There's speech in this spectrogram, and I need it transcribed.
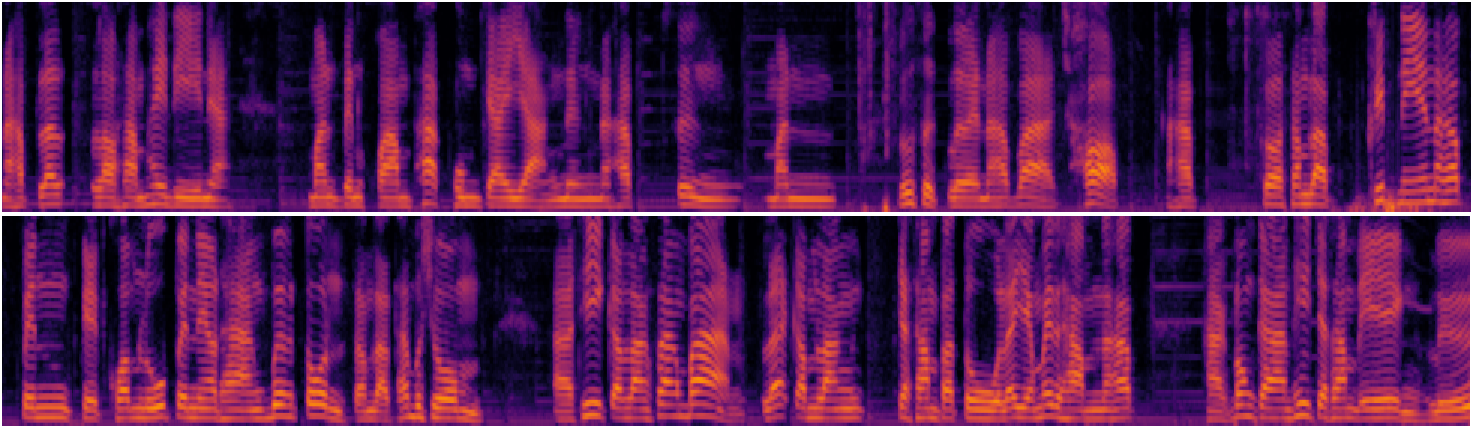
นะครับแล้วเราทำให้ดีเนี่ยมันเป็นความภาคภูมิใจอย่างหนึ่งนะครับ ซึ่งมันรู้สึกเลยนะครับว่าชอบนะครับ ก็สำหรับคลิปนี้นะครับเป็นเกร็ดความรู้เป็นแนวทางเบื้องต้นสำหรับท่านผู้ชม ที่กำลังสร้างบ้านและกำลังจะทำประตูและยังไม่ได้ทำนะครับ หากต้องการที่จะทำเอง หรือ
